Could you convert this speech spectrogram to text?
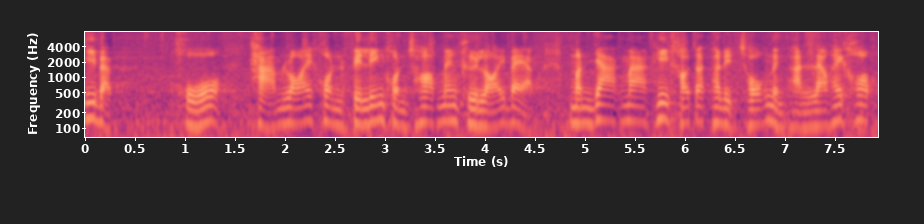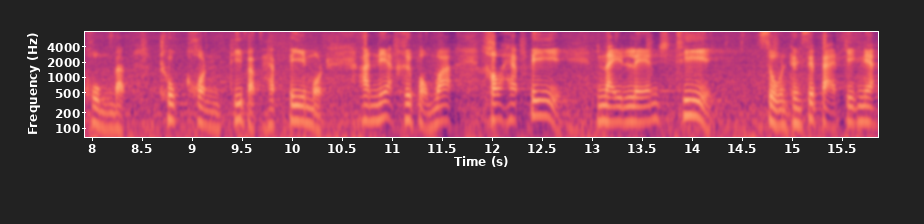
ที่แบบโหถามร้อยคนฟีลลิ่งคนชอบแม่งคือร้อยแบบ มันยากมากที่เขาจะผลิตโชคหนึ่งอัน แล้วให้ครอบคลุมแบบทุกคนที่แบบแฮปปี้หมด อันเนี้ยคือผมว่าเขาแฮปปี้ในเลนจ์ที่0ถึง18กิกเนี่ย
